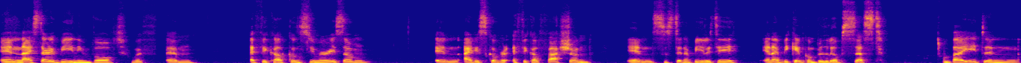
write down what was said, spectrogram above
And I started being involved with um, ethical consumerism and I discovered ethical fashion and sustainability, and I became completely obsessed by it. And,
